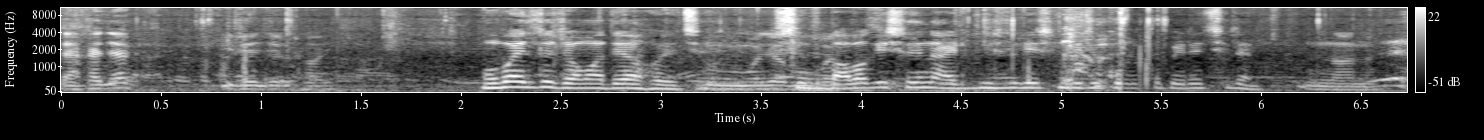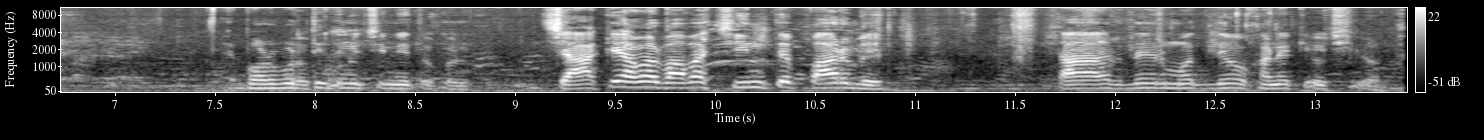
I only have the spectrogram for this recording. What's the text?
দেখা যাক কী রেজাল্ট হয়। মোবাইল তো জমা দেওয়া হয়েছে। কিন্তু বাবাকে সেদিন আইডেন্টিফিকেশন কিছু করতে পেরেছিলেন? না না। পরবর্তী তুমি চিহ্নিত করবে যাকে আমার বাবা চিনতে পারবে তাদের মধ্যে ওখানে কেউ ছিল না।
